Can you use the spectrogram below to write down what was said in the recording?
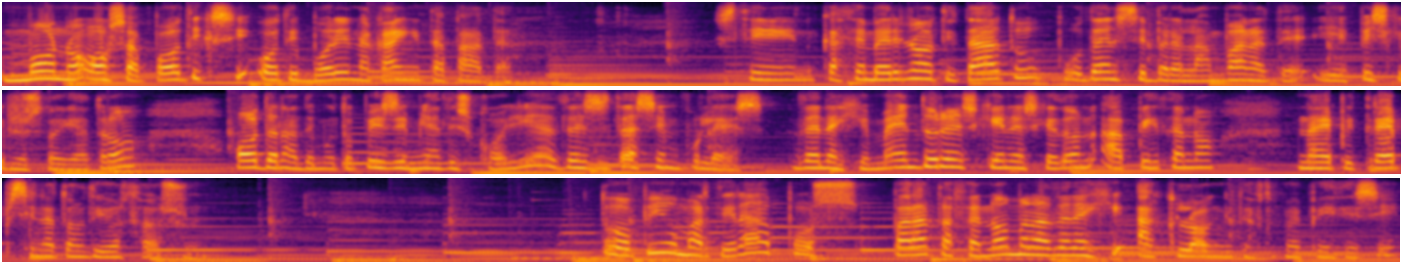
μόνο ως απόδειξη ότι μπορεί να κάνει τα πάντα. Στην καθημερινότητά του, που δεν συμπεριλαμβάνεται η επίσκεψη στο γιατρό, όταν αντιμετωπίζει μια δυσκολία δεν ζητά συμβουλές, δεν έχει μέντορες και είναι σχεδόν απίθανο να επιτρέψει να τον διορθώσουν. Το οποίο μαρτυρά πως παρά τα φαινόμενα δεν έχει ακλόνητη αυτοπεποίθηση.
